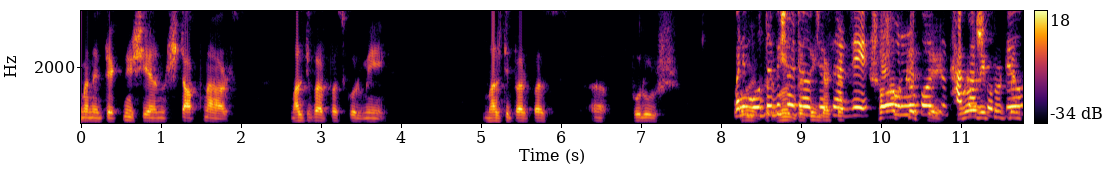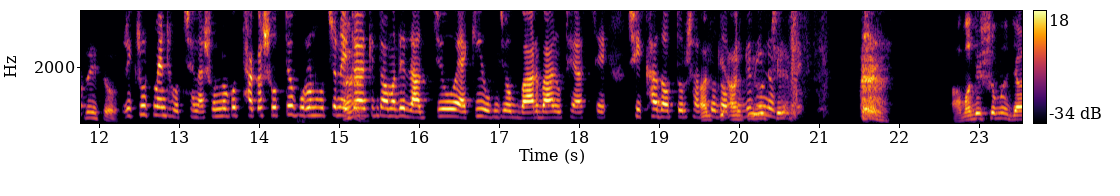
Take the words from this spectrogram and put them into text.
মানে টেকনিশিয়ান স্টাফ নার্স মাল্টিপারপাস কর্মী মাল্টিপারপাস পুরুষ মানে মধ্যে বিষয়টা হচ্ছে স্যার যে শূন্য পদ থাকা সত্ত্বেও রিক্রুটমেন্ট হচ্ছে না। শূন্যপদ থাকা সত্ত্বেও পূরণ হচ্ছে না। এটা হ্যাঁ। কিন্তু আমাদের রাজ্যেও একই অভিযোগ বারবার উঠে আসছে। শিক্ষা দপ্তর স্বাস্থ্য দপ্তর বিভিন্ন আমাদের সময় যা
